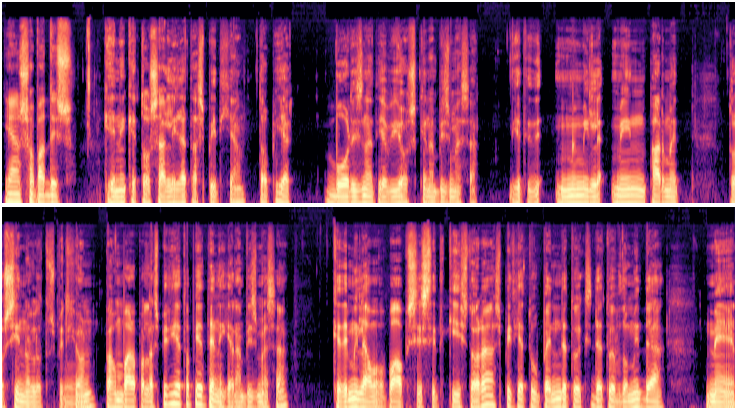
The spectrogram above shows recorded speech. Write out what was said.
Για να σου απαντήσω. Και είναι και τόσα λίγα τα σπίτια τα οποία μπορείς να διαβιώσεις και να μπεις μέσα. Γιατί δε- μην, μιλα- μην πάρουμε το σύνολο των σπιτιών. Mm. Υπάρχουν πάρα πολλά σπίτια τα οποία δεν είναι για να μπεις μέσα. Και δεν μιλάω από άποψη αισθητικής τώρα. Σπίτια του 50, του 60, του 70 με,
